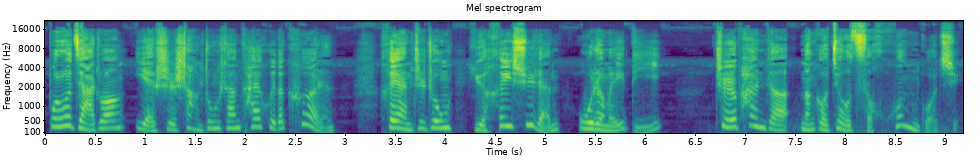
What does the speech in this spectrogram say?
不如假装也是上中山开会的客人，黑暗之中与黑须人误认为敌，只盼着能够就此混过去。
